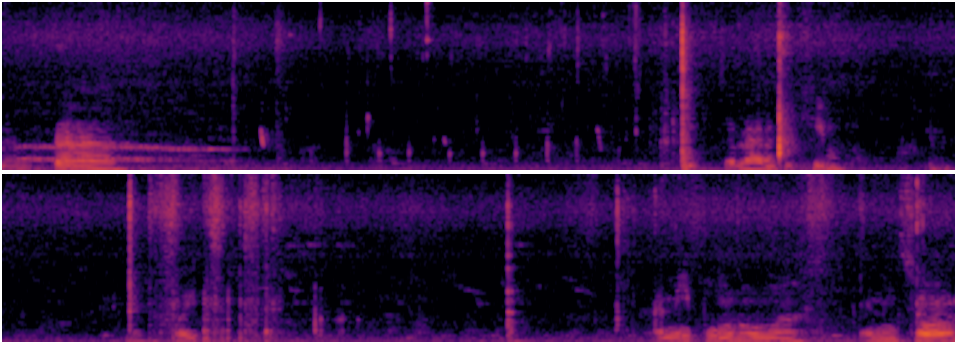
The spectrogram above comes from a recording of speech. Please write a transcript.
น้ำปลา ส่วนห ลายมันสิเค็มค่อยอันนี้ผงนัวแต่หนึ่งช้อน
